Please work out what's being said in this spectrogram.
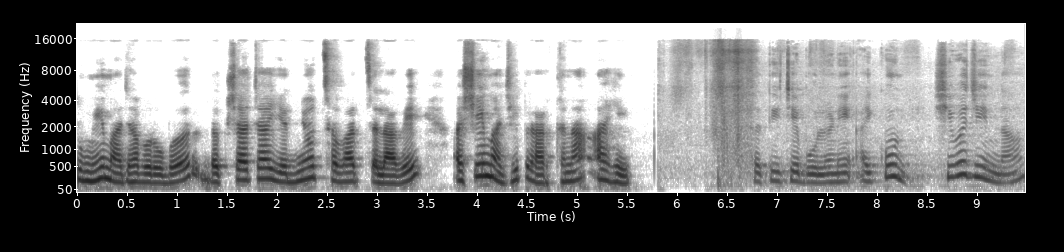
तुम्ही माझ्याबरोबर दक्षाच्या यज्ञोत्सवात चलावे अशी माझी प्रार्थना आहे. सतीचे बोलणे ऐकून शिवजींना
